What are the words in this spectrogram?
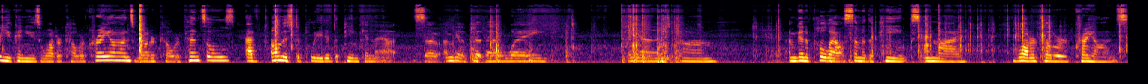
you can use watercolor crayons, watercolor pencils. I've almost depleted the pink in that. So I'm gonna put that away and um, I'm gonna pull out some of the pinks in my watercolor crayons.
